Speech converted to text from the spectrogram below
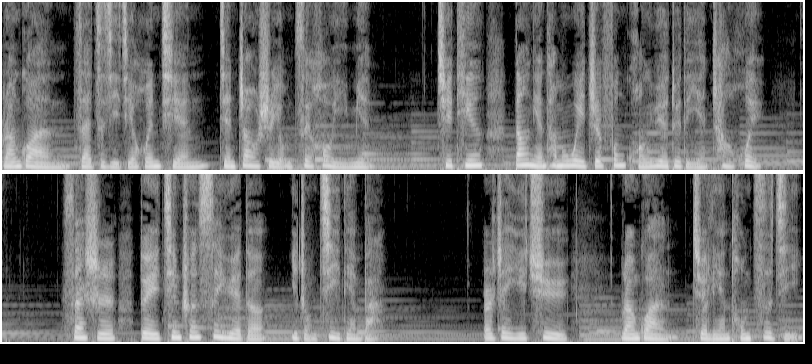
软管在自己结婚前见赵世勇最后一面，去听当年他们为之疯狂乐队的演唱会，算是对青春岁月的一种祭奠吧。而这一去，软管却连同自己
